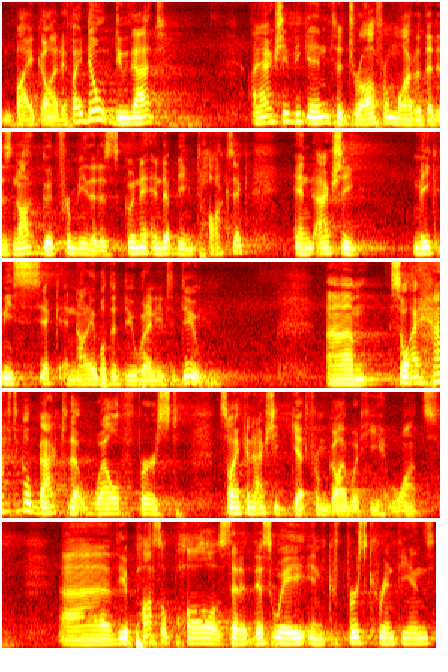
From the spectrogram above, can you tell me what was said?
by God. If I don't do that, I actually begin to draw from water that is not good for me, that is going to end up being toxic and actually make me sick and not able to do what I need to do. Um, so I have to go back to that well first so I can actually get from God what He wants. Uh, the Apostle Paul said it this way in 1 Corinthians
